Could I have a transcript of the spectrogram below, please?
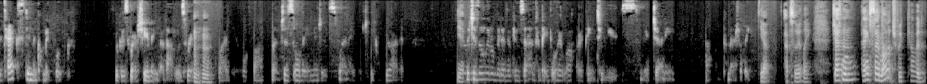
the text in the comic book because we're assuming that that was written hmm by the author, but just all the images weren't able to be copyrighted. Yeah. Which is a little bit of a concern for people who were hoping to use Midjourney um, commercially. Yeah, absolutely. Jasmyn, thanks so much. We covered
